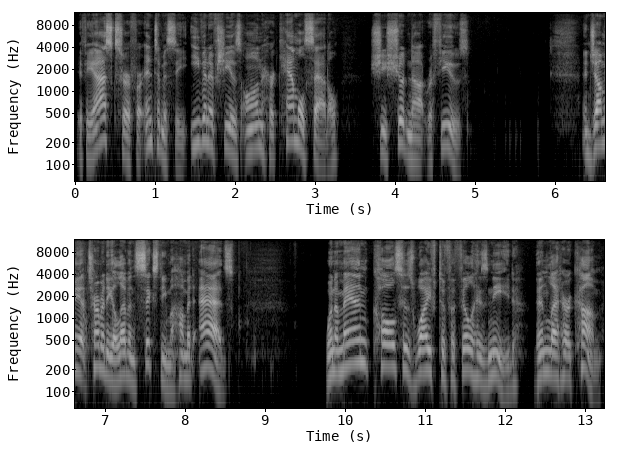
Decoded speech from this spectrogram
If he asks her for intimacy, even if she is on her camel saddle, she should not refuse. In Jamiat Tirmidhi 1160, Muhammad adds, When a man calls his wife to fulfill his need, then let her come,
